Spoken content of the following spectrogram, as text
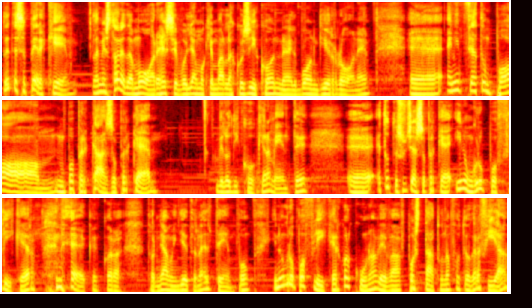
Dovete sapere che la mia storia d'amore, se vogliamo chiamarla così, con il buon Ghirrone, eh, è iniziata un po', un po' per caso, perché ve lo dico chiaramente, eh, è tutto successo perché in un gruppo Flickr, che ancora torniamo indietro nel tempo, in un gruppo Flickr qualcuno aveva postato una fotografia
